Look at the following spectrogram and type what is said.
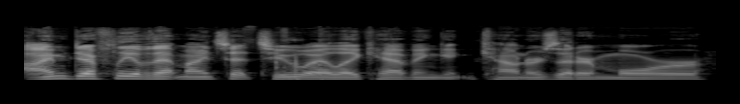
I'm definitely of that mindset too. I like having encounters that are more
